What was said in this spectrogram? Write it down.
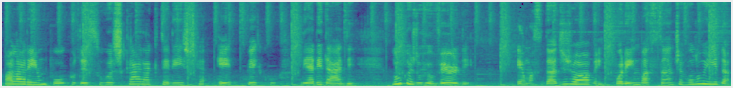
Falarei um pouco de suas características e peculiaridade. Lucas do Rio Verde é uma cidade jovem, porém bastante evoluída,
